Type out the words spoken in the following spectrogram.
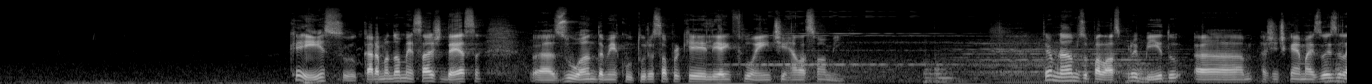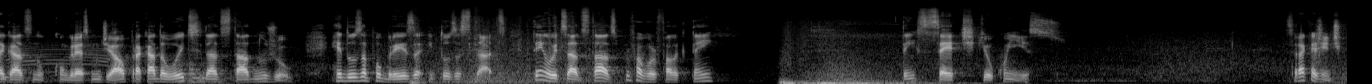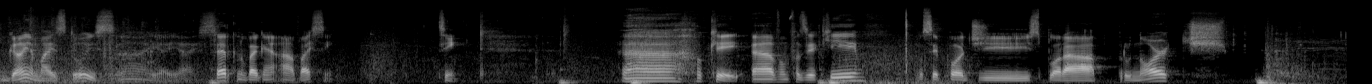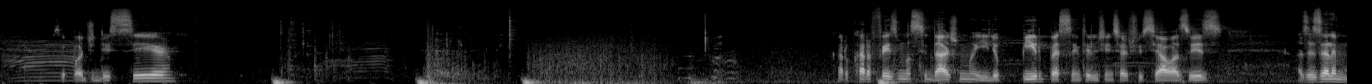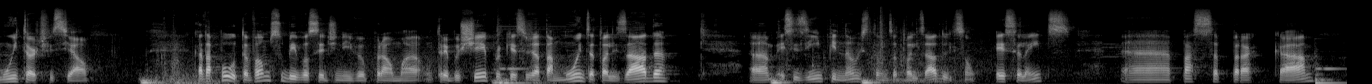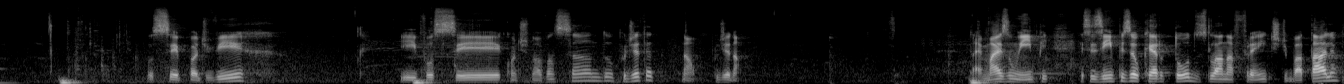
Que isso? O cara mandou uma mensagem dessa uh, zoando da minha cultura só porque ele é influente em relação a mim. Terminamos o Palácio Proibido. Uh, a gente ganha mais dois delegados no Congresso Mundial para cada oito cidades-estado no jogo. Reduz a pobreza em todas as cidades. Tem oito cidades-estados? Por favor, fala que tem. Tem sete que eu conheço. Será que a gente ganha mais dois? Ai, ai, ai. Sério que não vai ganhar? Ah, vai sim. Sim. Ah, ok. Ah, vamos fazer aqui. Você pode explorar para o norte. Você pode descer. Cara, o cara fez uma cidade numa ilha. Eu piro para essa inteligência artificial. Às vezes, às vezes ela é muito artificial. Catapulta, vamos subir você de nível para um trebuchet, porque você já está muito desatualizada. Um, esses imp não estão desatualizados, eles são excelentes. Uh, passa para cá. Você pode vir. E você continua avançando. Podia ter... Não, podia não. Tá, é mais um imp. Esses imps eu quero todos lá na frente de batalha.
